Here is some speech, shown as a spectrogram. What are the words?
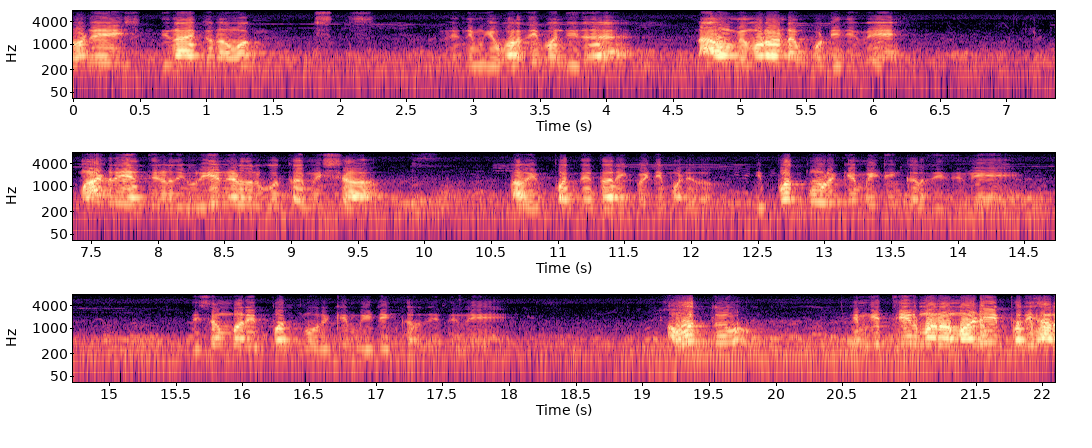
ನೋಡಿ ಇಷ್ಟ್ ದಿನ ಆಯ್ತು ನಾವು ನಿಮ್ಗೆ ವರದಿ ಬಂದಿದೆ, ನಾವು ಮೆಮೊರಾಂಡಮ್ ಕೊಟ್ಟಿದ್ದೀವಿ. ಮಾಡ್ರಿ ಅಂತ ಹೇಳಿದ್ರು. ಇವ್ರು ಏನ್ ಹೇಳಿದ್ರು ಗೊತ್ತಾ ಅಮಿತ್ ಶಾ? ನಾವು ಇಪ್ಪತ್ತನೇ ತಾರೀಕು ಭೇಟಿ ಮಾಡಿರೋದು. ಇಪ್ಪತ್ತ್ ಮೂರಕ್ಕೆ ಮೀಟಿಂಗ್ ಕರೆದಿದ್ದೀನಿ. ಡಿಸೆಂಬರ್ ಇಪ್ಪತ್ತ್ ಮೂರಕ್ಕೆ ಮೀಟಿಂಗ್ ಕರೆದಿದ್ದೀನಿ. ಅವತ್ತು ನಿಮ್ಗೆ ತೀರ್ಮಾನ ಮಾಡಿ ಪರಿಹಾರ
